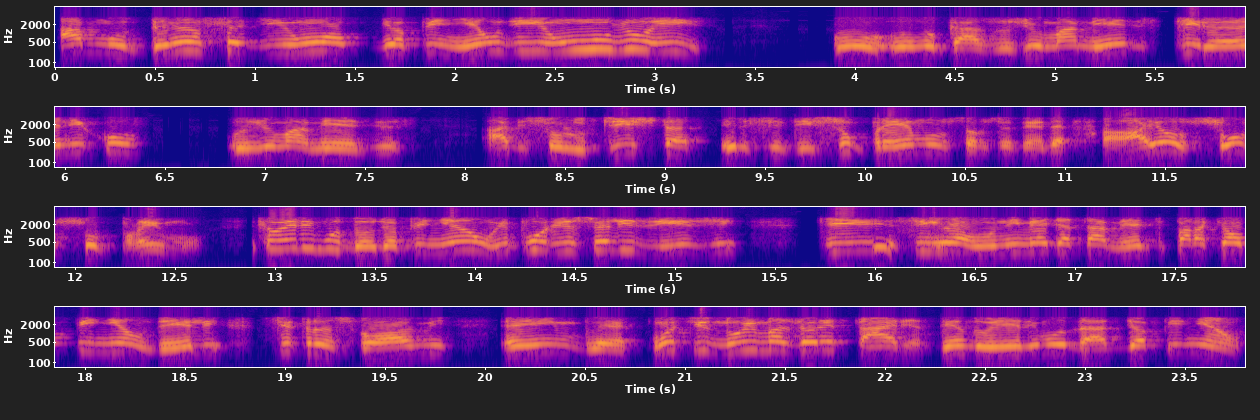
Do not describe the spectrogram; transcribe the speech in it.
a mudança de, um, de opinião de um juiz. O, o, no caso, o Gilmar Mendes, tirânico, o Gilmar Mendes, absolutista, ele se diz Supremo, só você entender. Ah, eu sou Supremo. Então ele mudou de opinião e por isso ele exige que se reúne imediatamente para que a opinião dele se transforme em. É, continue majoritária, tendo ele mudado de opinião.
